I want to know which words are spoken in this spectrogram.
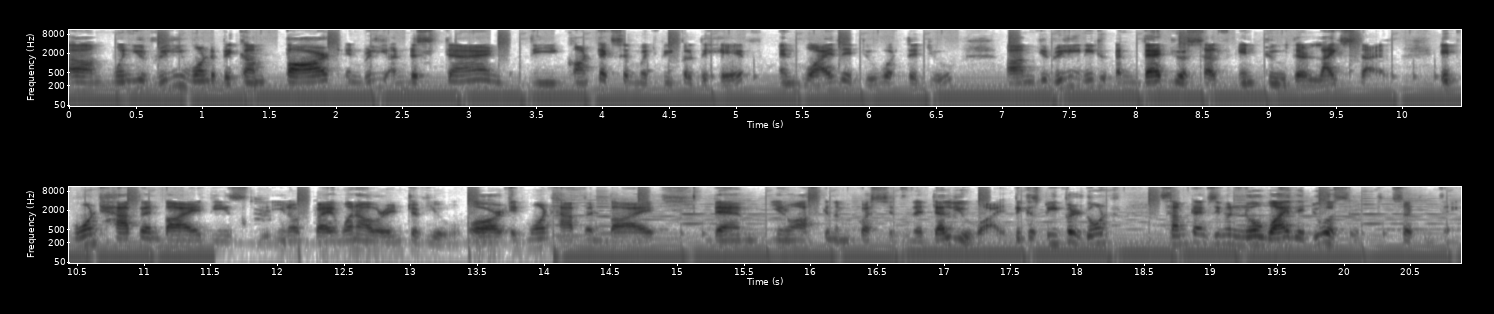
um, when you really want to become part and really understand the context in which people behave and why they do what they do, um, you really need to embed yourself into their lifestyle. It won't happen by these, you know, by one hour interview, or it won't happen by them, you know, asking them questions and they tell you why, because people don't sometimes even know why they do a certain, thing.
